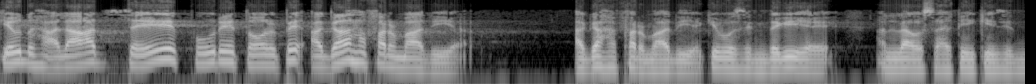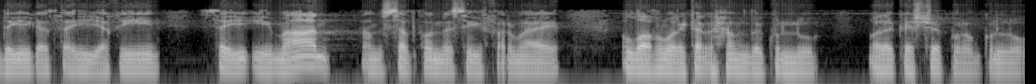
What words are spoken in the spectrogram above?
कि उन हालात से पूरे तौर पे आगाह फरमा दिया आगाह फरमा दिया कि वो जिंदगी है अल्लाह उस हकीकी जिंदगी का सही यकीन सही ईमान हम सबको नसीब फरमाए अल्लाहुम्म लकल हम्द कुल्लु व लकल शुक्र कुल्लु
